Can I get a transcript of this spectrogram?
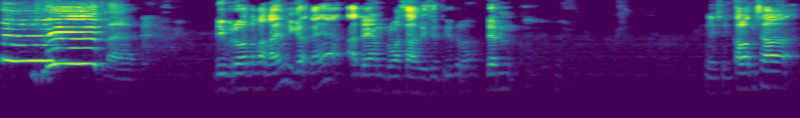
nah di beberapa tempat lain juga kayaknya ada yang bermasalah di situ gitu loh dan Iya sih kalau misalnya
